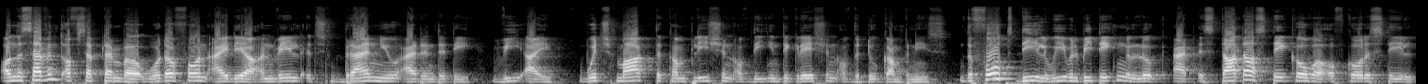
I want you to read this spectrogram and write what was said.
On the 7th of September, Vodafone Idea unveiled its brand new identity, VI, which marked the completion of the integration of the two companies. The fourth deal we will be taking a look at is Tata's takeover of Corus Steel.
